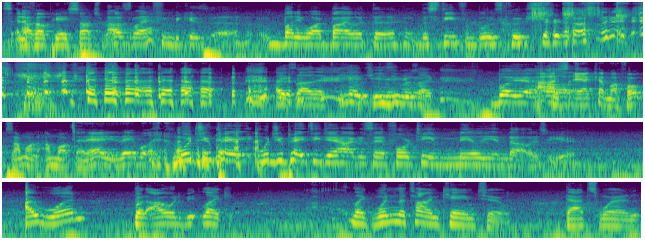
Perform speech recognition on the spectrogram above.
NFLPA sucks, bro. I was laughing because uh, Buddy walked by with the the Steve from Blue's Clues shirt on. I saw that. Jeezy was like, but yeah, I, I, uh, say I kept my focus. I'm on. I'm off that Addy today, boy. Would you pay? Would you pay T.J. Hockenson fourteen million dollars a year? I would, but I would be like, like when the time came to, that's when.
